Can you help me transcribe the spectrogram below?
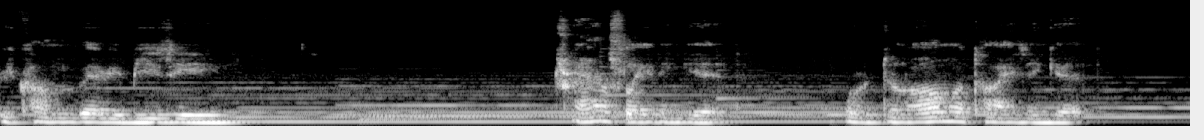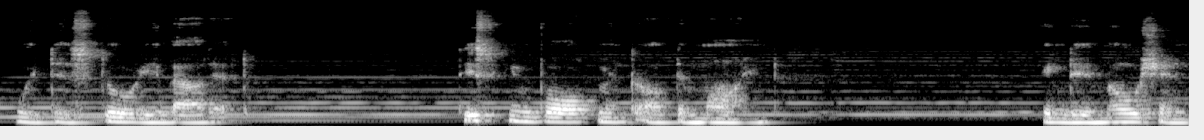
become very busy translating it or dramatizing it with the story about it. This involvement of the mind in the emotion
